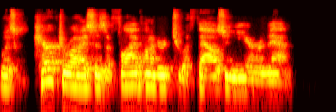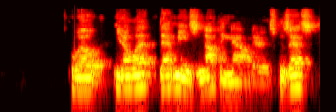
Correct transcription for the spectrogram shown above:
was characterized as a 500 to a thousand year event. Well, you know what? That means nothing nowadays because that's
